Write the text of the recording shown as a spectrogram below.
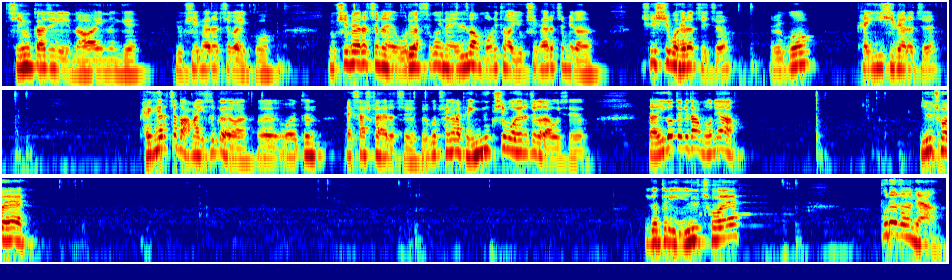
지금까지 나와 있는 게 60Hz가 있고 60Hz는 우리가 쓰고 있는 일반 모니터가 60Hz입니다. 75Hz 있죠. 그리고 120Hz 100Hz도 아마 있을 거예요. 어, 하여튼 144Hz 그리고 최근에 165Hz가 나오고 있어요. 자 이것들이 다 뭐냐 1초에 이것들이 1초에 뿌려주는 양.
